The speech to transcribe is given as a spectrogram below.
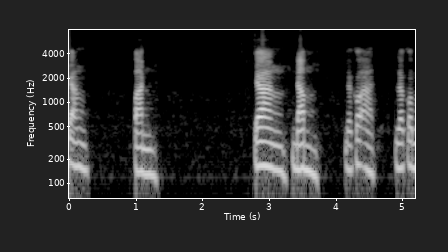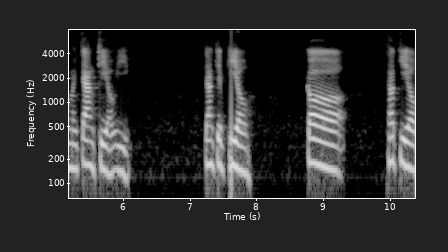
จ้าง ปัน จ้างดำแล้วก็อาจแล้วก็มาจ้างเกี่ยวอีก จ้างเก็บเกี่ยว ก็ถ้าเกี่ยว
